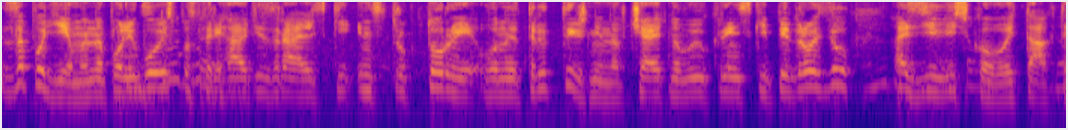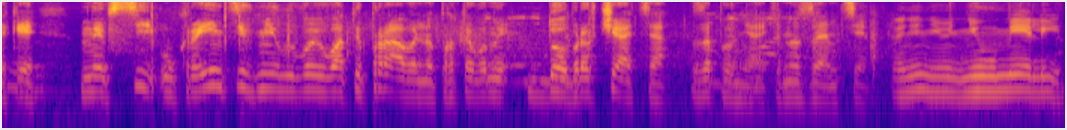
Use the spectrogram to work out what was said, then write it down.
За подіями на полі бою спостерігають ізраїльські інструктори. Вони три тижні навчають новий український підрозділ азів військової тактики. Не всі українці вміли воювати правильно, проте вони добре вчаться, запевняють іноземці. Они не, не умели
